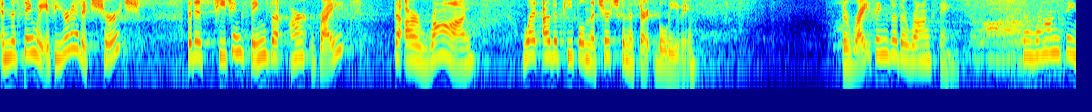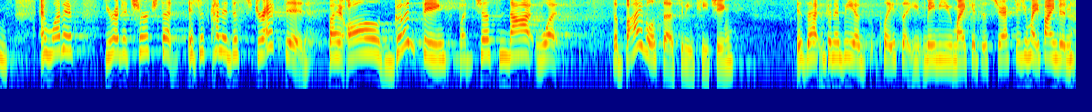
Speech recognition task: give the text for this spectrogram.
In the same way, if you're at a church that is teaching things that aren't right, that are wrong, what are the people in the church going to start believing? The right things or the wrong things? The wrong things. And what if you're at a church that is just kind of distracted by all good things, but just not what the Bible says to be teaching? Is that going to be a place that you, maybe you might get distracted? You might find in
